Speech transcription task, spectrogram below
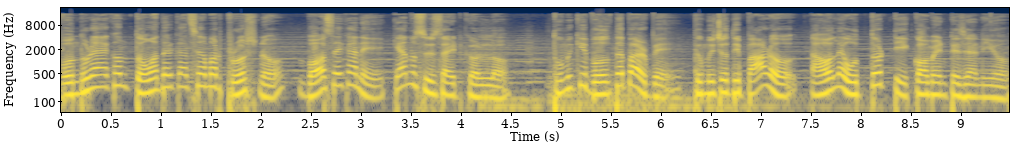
বন্ধুরা, এখন তোমাদের কাছে আমার প্রশ্ন, বস এখানে কেন সুইসাইড করল? তুমি কি বলতে পারবে? তুমি যদি পারো, তাহলে উত্তরটি কমেন্টে জানিও।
